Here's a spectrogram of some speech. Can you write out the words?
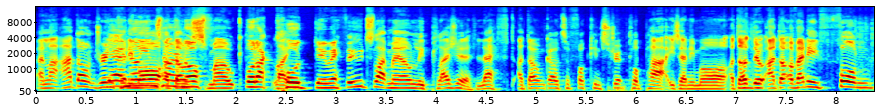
And like, I don't drink Yeah, anymore. million's I don't enough, smoke. but I Like, could do it. Food's like my only pleasure left. I don't go to fucking strip club parties anymore. I don't do. I don't have any fun.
